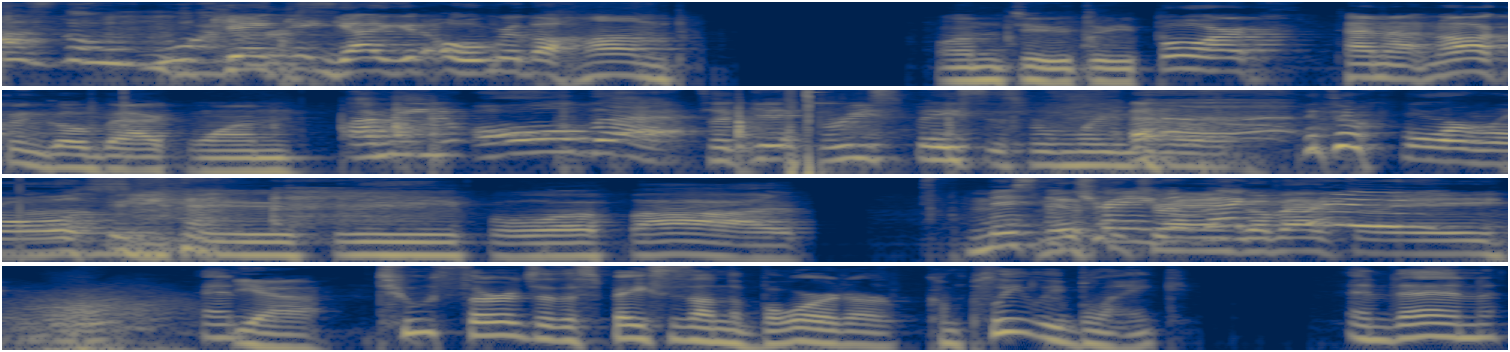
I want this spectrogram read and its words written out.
This is the you worst. can't get. You gotta get over the hump. One, two, three, four. Timeout in Auckland. Go back one. I mean, all that to get three spaces from where you were. It took four rolls. One, two, three, four, five. Missed the Missed train, the train. Go back three. And Yeah. two thirds of the spaces on the board are completely blank. And then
